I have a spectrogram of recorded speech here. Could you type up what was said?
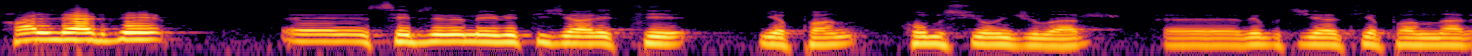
Hallerde e, sebze ve meyve ticareti yapan komisyoncular e, ve bu ticareti yapanlar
